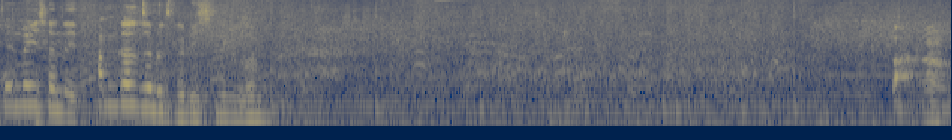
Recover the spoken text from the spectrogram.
포메이션을 삼각으로 그리시는 빵.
